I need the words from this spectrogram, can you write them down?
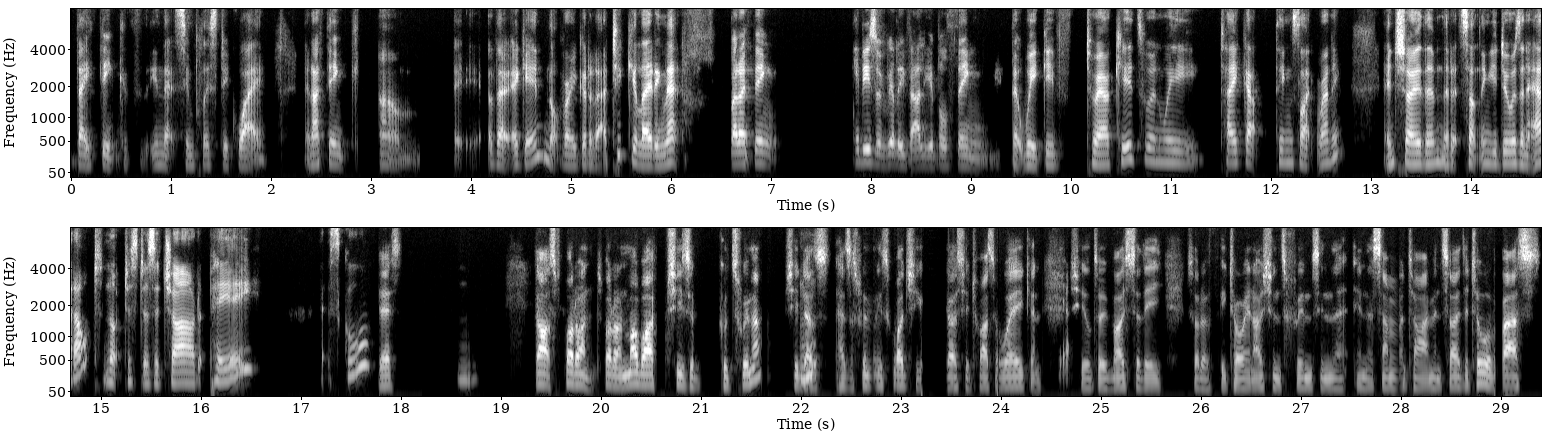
they think it's in that simplistic way. And I think um again, not very good at articulating that, but I think it is a really valuable thing that we give to our kids when we take up things like running and show them that it's something you do as an adult, not just as a child at PE at school. Yes. Mm. Oh, spot on, spot on. My wife, she's a good swimmer. She mm-hmm. does has a swimming squad. She goes here twice a week, and yeah. she'll do most of the sort of Victorian Ocean swims in the in the summertime. And so the two of us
